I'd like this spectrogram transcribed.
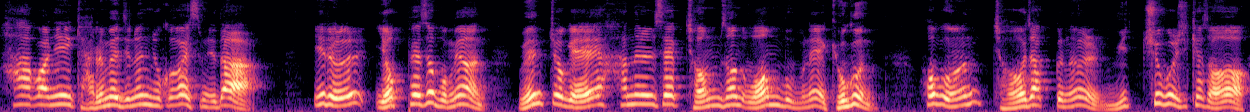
하관이 갸름해지는 효과가 있습니다. 이를 옆에서 보면 왼쪽에 하늘색 점선 원 부분의 교근 혹은 저작근을 위축을 시켜서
